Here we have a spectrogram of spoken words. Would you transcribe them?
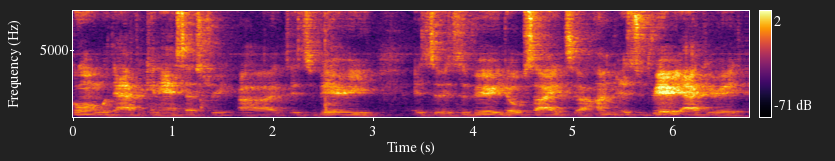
going with African Ancestry. Uh, it's very, it's a, it's a very dope site. It's, hundred, it's very accurate.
